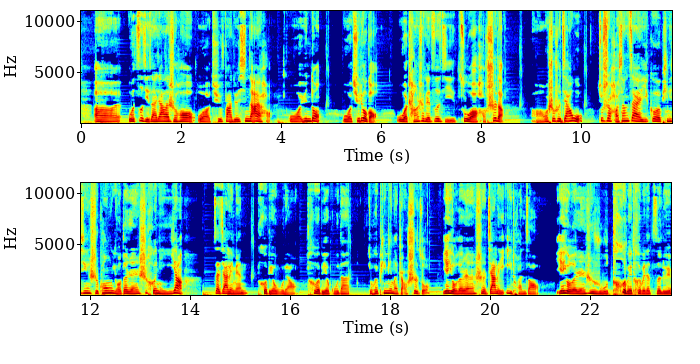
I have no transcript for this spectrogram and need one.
呃，我自己在家的时候，我去发掘新的爱好，我运动，我去遛狗，我尝试给自己做好吃的，啊，我收拾家务，就是好像在一个平行时空，有的人是和你一样，在家里面特别无聊，特别孤单，就会拼命的找事做；也有的人是家里一团糟。也有的人是如特别特别的自律，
